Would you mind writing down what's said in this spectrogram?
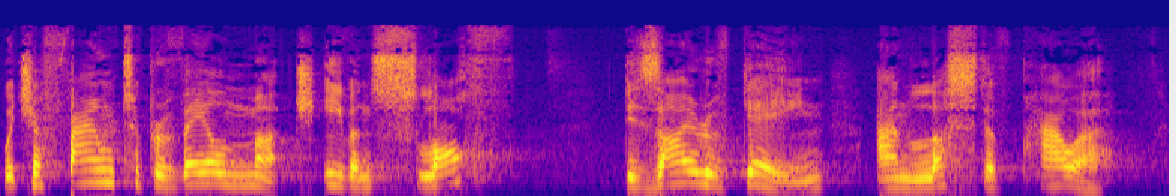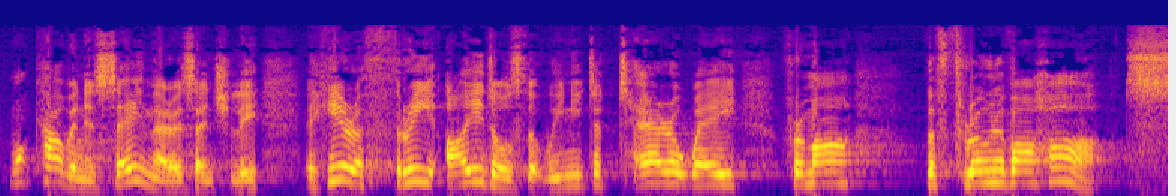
which are found to prevail much, even sloth, desire of gain, and lust of power. What Calvin is saying there essentially, here are three idols that we need to tear away from our, the throne of our hearts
